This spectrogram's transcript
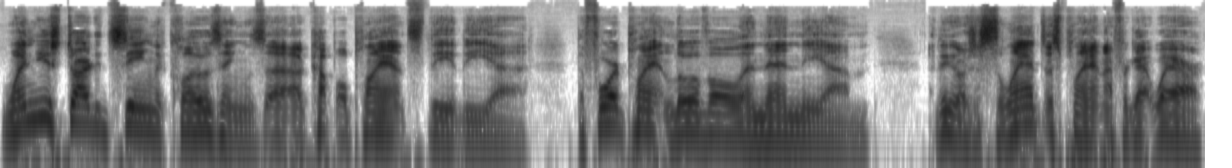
when you started seeing the closings, uh, a couple plants, the the uh, the Ford plant in Louisville, and then the um, I think there was a Stellantis plant, I forget where.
